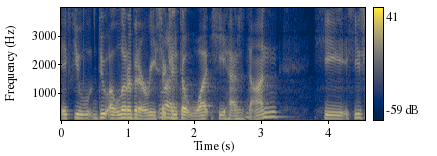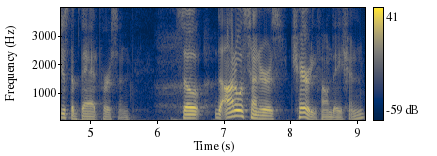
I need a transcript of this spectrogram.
if you do a little bit of research Right. into what he has done, he he's just a bad person. So the Ottawa Senators Charity Foundation,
